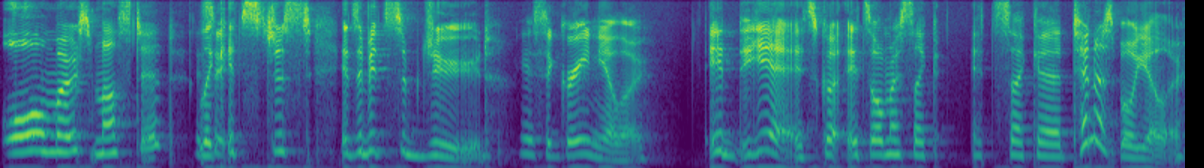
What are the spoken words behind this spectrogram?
almost mustard. like it- it's just it's a bit subdued. It's a green yellow. It yeah, it's got it's almost like it's like a tennis ball yellow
